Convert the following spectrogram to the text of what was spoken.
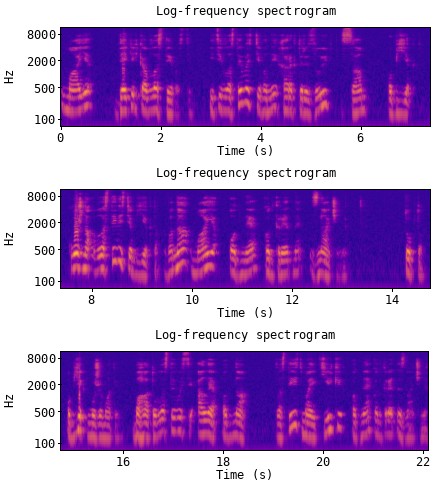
має декілька властивостей. І ці властивості вони характеризують сам об'єкт. Кожна властивість об'єкта вона має одне конкретне значення. Тобто об'єкт може мати багато властивостей, але одна властивість має тільки одне конкретне значення.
